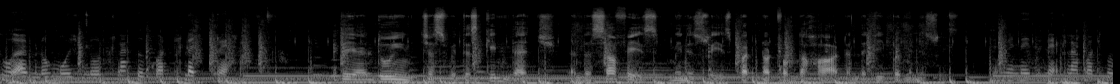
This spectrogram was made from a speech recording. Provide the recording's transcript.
ធ្វើឲ្យមនុស្សមួយចំនួនខ្លះគឺគាត់ភ្លេចព្រះ They are doing just with the skin touch and the surface ministries, but not from the heart and the deeper ministries. តែមានន័យថាអ្នកខ្លះគាត់ធ្វើ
